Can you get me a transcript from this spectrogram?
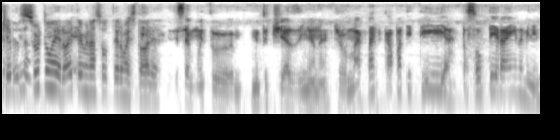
Que absurdo um herói terminar solteiro uma história. Isso é muito, muito tiazinha, né? Tipo, mas vai ficar pra titia. Tá solteira ainda, menino.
